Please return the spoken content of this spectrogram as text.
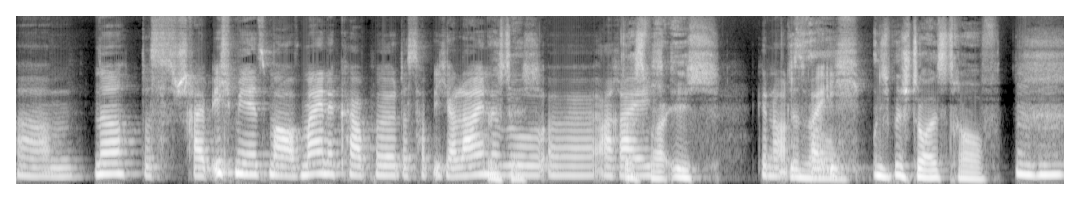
ähm, ne, das schreibe ich mir jetzt mal auf meine Kappe, das habe ich alleine Richtig. so äh, erreicht. Das war ich. Genau, das genau. war ich. Und ich bin stolz drauf. Mhm.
